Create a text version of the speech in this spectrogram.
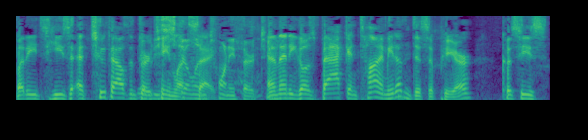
But he's he's at 2013, He's let's in say. 2013. And then he goes back in time. He doesn't disappear because he's.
